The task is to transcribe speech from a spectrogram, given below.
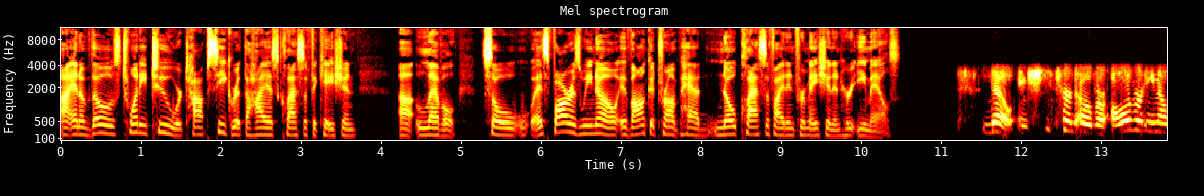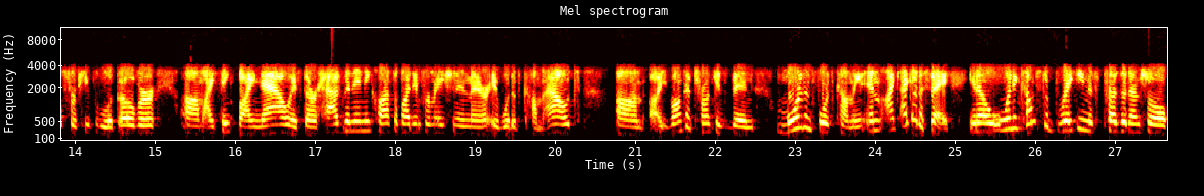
Uh, and of those, 22 were top secret, the highest classification uh, level. So, as far as we know, Ivanka Trump had no classified information in her emails. No, and she turned over all of her emails for people to look over. Um, I think by now, if there had been any classified information in there, it would have come out. Um, uh, Ivanka Trump has been more than forthcoming, and I, I got to say, you know, when it comes to breaking this Presidential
